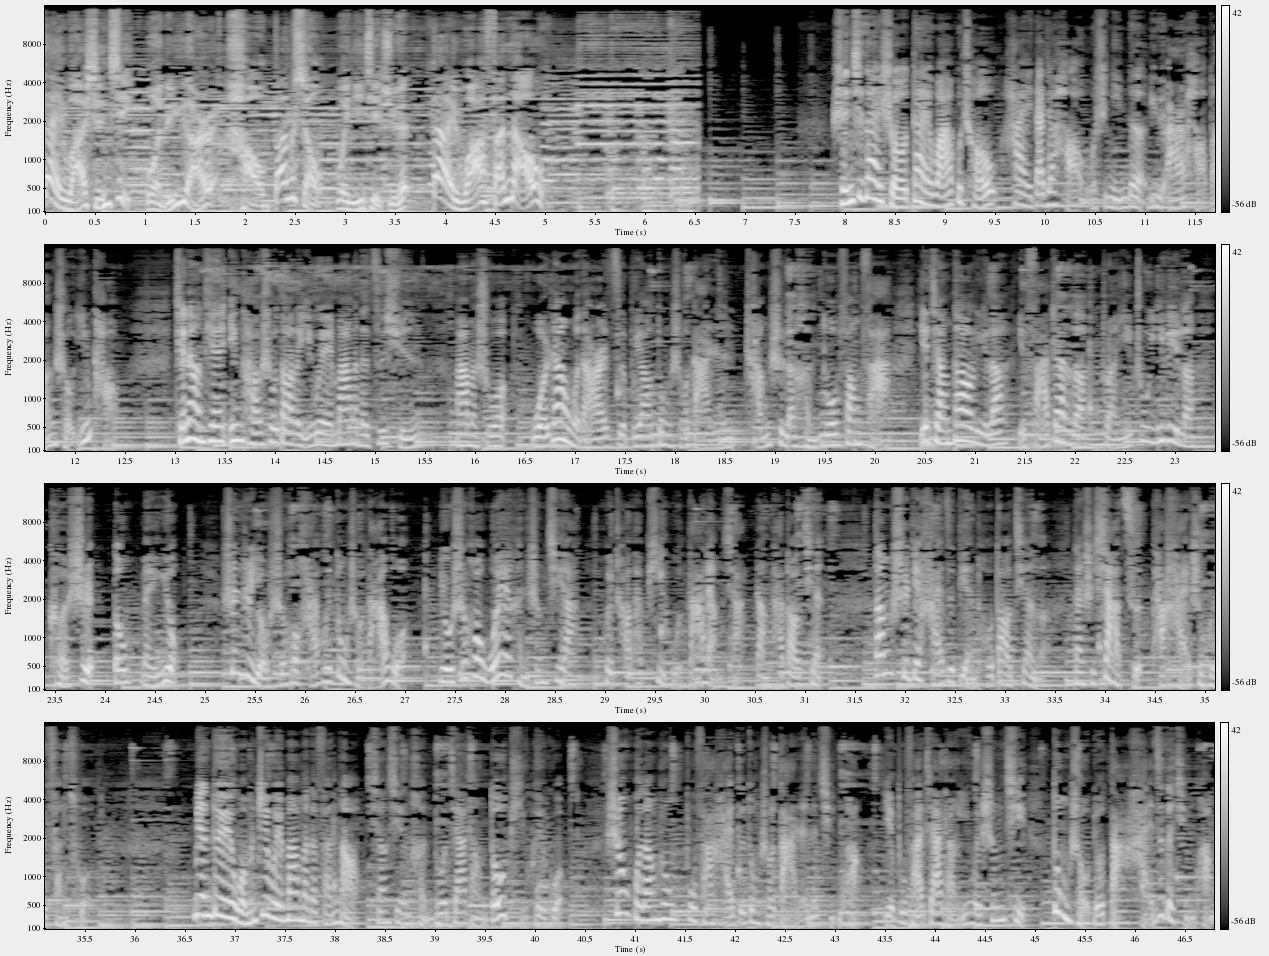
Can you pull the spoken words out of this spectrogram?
带娃神器，我的育儿好帮手，为你解决带娃烦恼。神器在手，带娃不愁。嗨，大家好，我是您的育儿好帮手樱桃。前两天，樱桃收到了一位妈妈的咨询，妈妈说：“我让我的儿子不要动手打人，尝试了很多方法，也讲道理了，也罚站了，转移注意力了，可是都没用，甚至有时候还会动手打我。有时候我也很生气啊，会朝他屁股打两下，让他道歉。当时这孩子点头道歉了，但是下次他还是会犯错。”面对我们这位妈妈的烦恼，相信很多家长都体会过。生活当中不乏孩子动手打人的情况，也不乏家长因为生气动手又打孩子的情况。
